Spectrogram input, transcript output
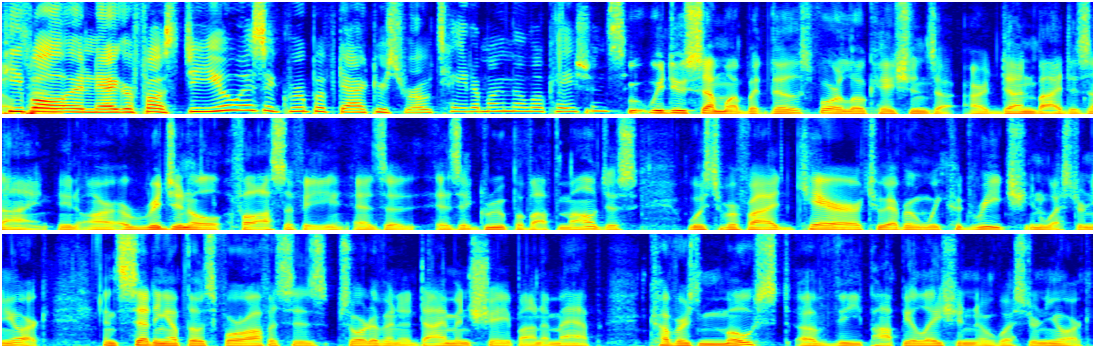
people said. in Niagara Falls, do you as a group of doctors rotate among the locations? We do somewhat, but those four locations are, are done by design. You know, our original philosophy as a as a group of ophthalmologists was to provide care to everyone we could reach in Western New York. And setting up those four offices sort of in a diamond shape on a map covers most of the population of Western New York.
